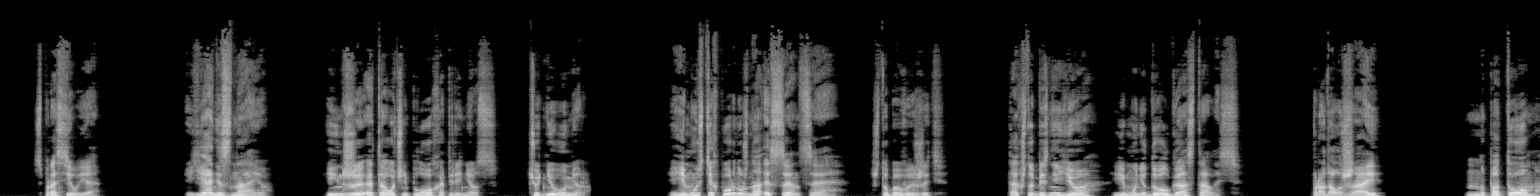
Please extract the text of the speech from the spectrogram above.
— спросил я. Я не знаю. Инджи это очень плохо перенес. чуть не умер. Ему с тех пор нужна эссенция, чтобы выжить. Так что без нее ему недолго осталось. Продолжай. Но потом,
